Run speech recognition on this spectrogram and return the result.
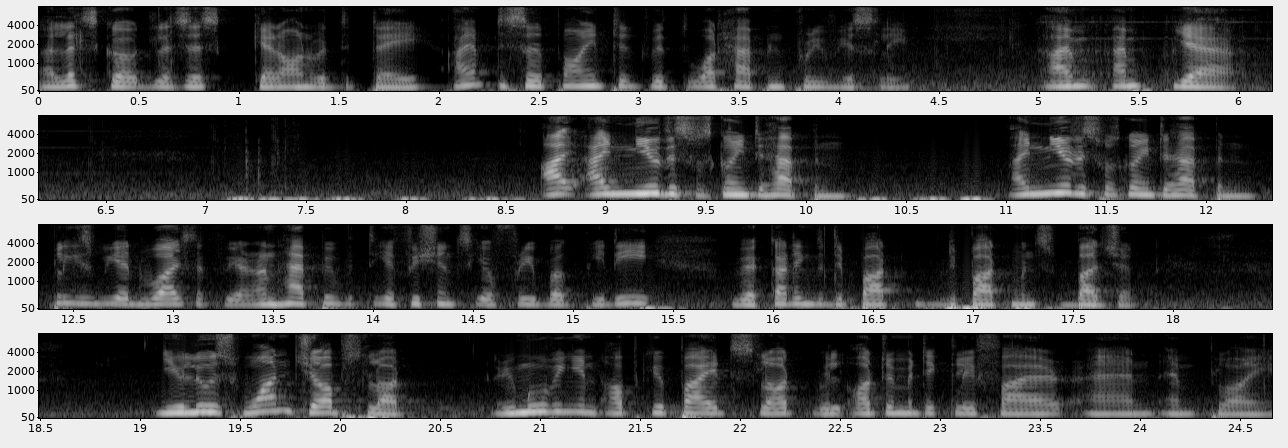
Uh, let's go. Let's just get on with the day. I am disappointed with what happened previously. I'm. I'm. Yeah. I, I knew this was going to happen. I knew this was going to happen. Please be advised that we are unhappy with the efficiency of Freeburg PD. We are cutting the depart- department's budget. You lose one job slot. Removing an occupied slot will automatically fire an employee.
